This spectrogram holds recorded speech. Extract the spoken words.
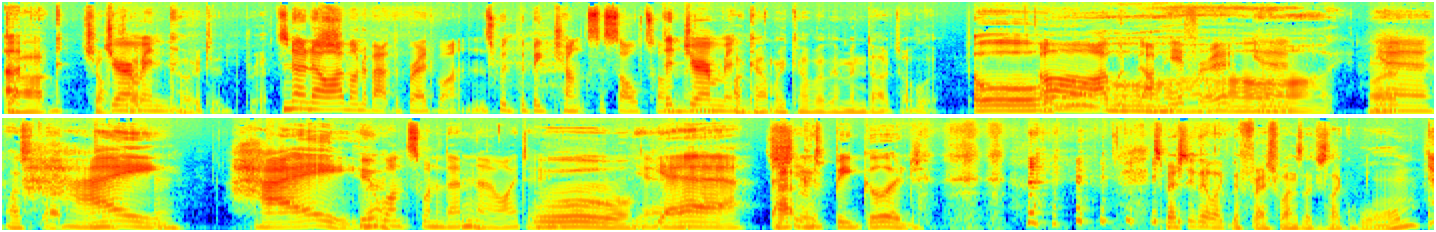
Uh, dark chocolate German- coated pretzels. No, no, I'm on about the bread ones with the big chunks of salt on The them. German. Why can't we cover them in dark chocolate? Oh, Oh, I would. I'm here for it. Yeah, Right. yeah. I st- uh, Hey. Hey. Who wants one of them mm. now? I do. Ooh, Yeah. yeah. That Patent. could be good. especially they're like the fresh ones. They're just like warm.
